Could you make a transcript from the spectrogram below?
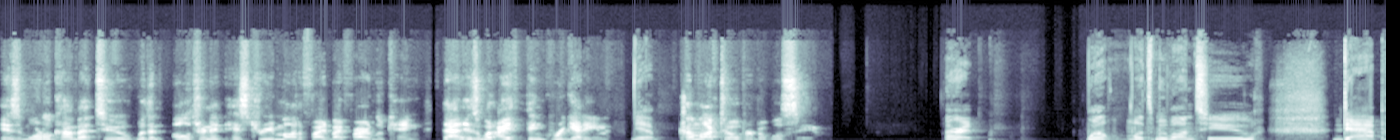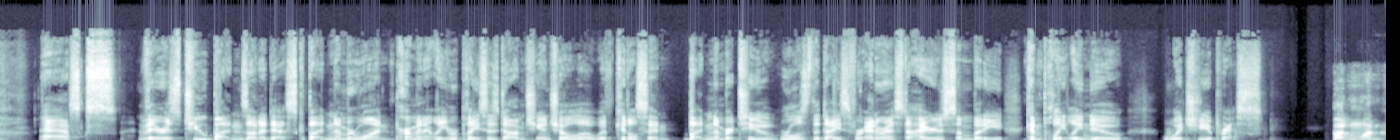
is Mortal Kombat 2 with an alternate history modified by Fire Liu Kang. That is what I think we're getting Yeah. come October, but we'll see. All right. Well, let's move on to DAP asks There is two buttons on a desk. Button number one permanently replaces Dom Cianciolo with Kittelsen. Button number two rolls the dice for NRS to hire somebody completely new. Which do you press? Button one.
